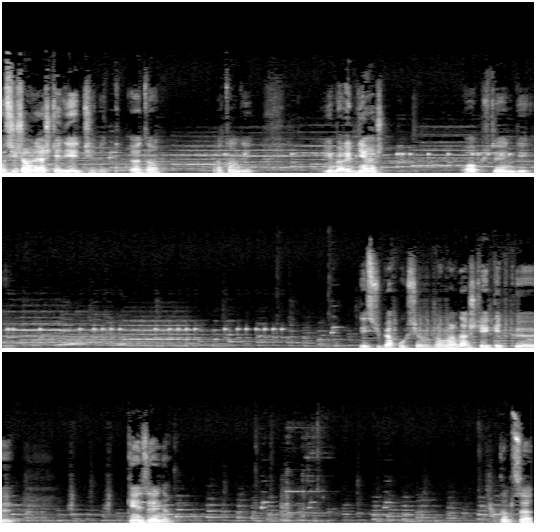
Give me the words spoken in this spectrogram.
Aussi, j'en ai acheté des... Attends. Attendez. Il m'aurait bien acheté... Oh putain, des... Des super potions. J'en ai acheté quelques... Quinzaines. Comme ça.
